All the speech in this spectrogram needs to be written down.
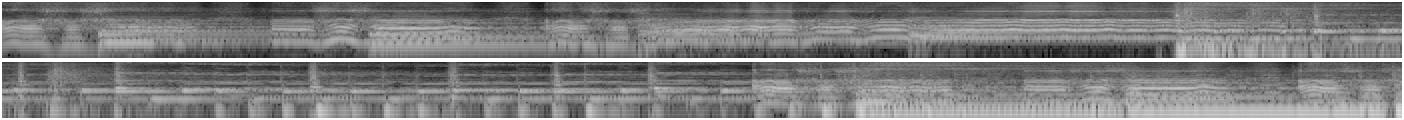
ಆಹಾ ಆಹಾ ಆಹಾ ಆಹಾ ಆಹಾ ಆಹಾಹಾ.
